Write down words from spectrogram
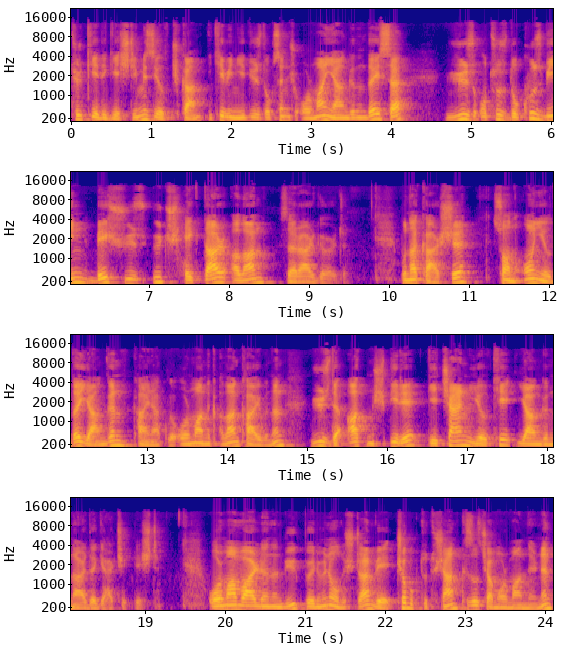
Türkiye'de geçtiğimiz yıl çıkan 2793 orman yangınında ise 139.503 hektar alan zarar gördü. Buna karşı son 10 yılda yangın kaynaklı ormanlık alan kaybının %61'i geçen yılki yangınlarda gerçekleşti. Orman varlığının büyük bölümünü oluşturan ve çabuk tutuşan Kızılçam ormanlarının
